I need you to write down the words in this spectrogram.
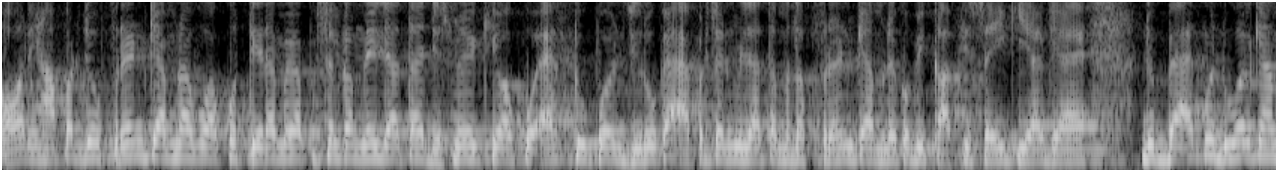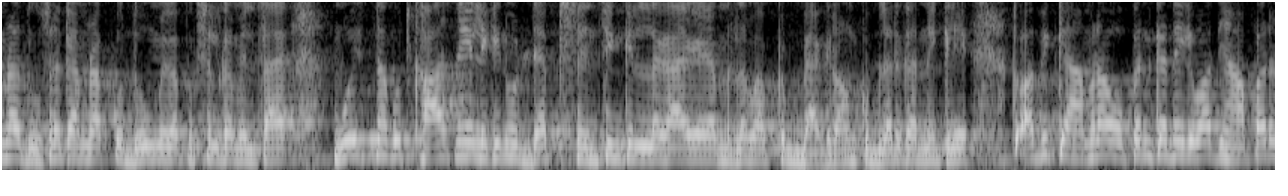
और यहाँ पर जो फ्रंट कैमरा वो आपको 13 मेगापिक्सल का मिल जाता है, जिसमें कि आपको एफ़ 2.0 का एपर्चर मिल जाता है। मतलब फ्रंट कैमरे को भी काफ़ी सही किया गया है। जो बैक में डुअल कैमरा दूसरा कैमरा आपको दो मेगा का मिलता है, वो इतना कुछ खास नहीं लेकिन वो डेप्थ सेंसिंग के लिए लगाया गया मतलब आपके बैकग्राउंड को ब्लर करने के लिए। तो अभी कैमरा ओपन करने के बाद यहाँ पर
